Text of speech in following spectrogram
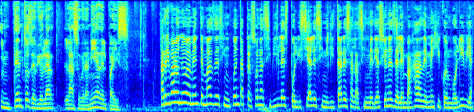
intentos de violar la soberanía del país. Arribaron nuevamente más de 50 personas civiles, policiales y militares a las inmediaciones de la Embajada de México en Bolivia.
